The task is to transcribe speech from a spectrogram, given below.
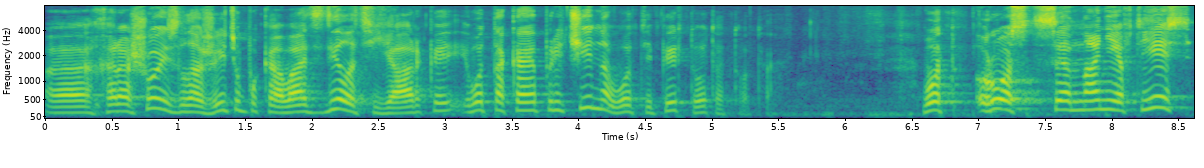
э, хорошо изложить, упаковать, сделать яркой. И вот такая причина, вот теперь то-то, то-то. Вот рост цен на нефть есть?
